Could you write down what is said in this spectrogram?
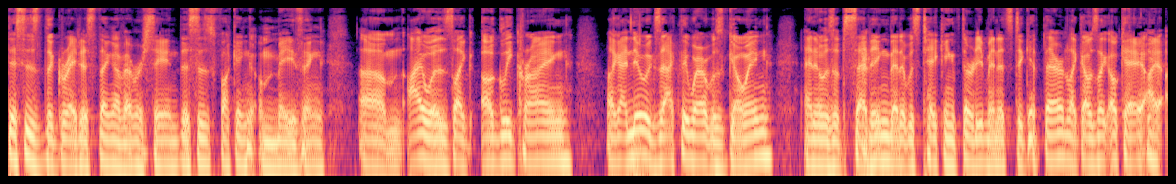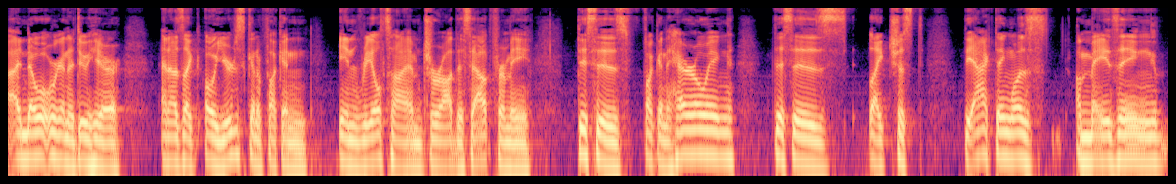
this is the greatest thing I've ever seen. This is fucking amazing. Um, I was like ugly crying. Like I knew exactly where it was going and it was upsetting that it was taking 30 minutes to get there. Like I was like, okay, I, I know what we're going to do here. And I was like, oh, you're just going to fucking in real time draw this out for me. This is fucking harrowing. This is like just the acting was amazing.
